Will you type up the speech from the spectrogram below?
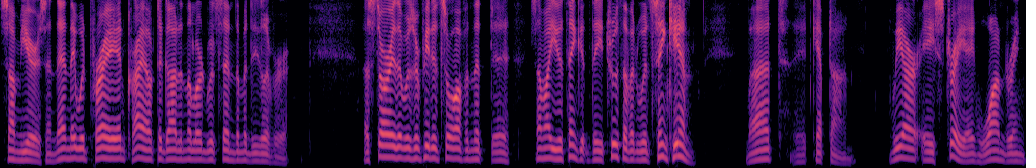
some years, and then they would pray and cry out to God, and the Lord would send them a deliverer. A story that was repeated so often that uh, somehow you think the truth of it would sink in, but it kept on. We are a straying, wandering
